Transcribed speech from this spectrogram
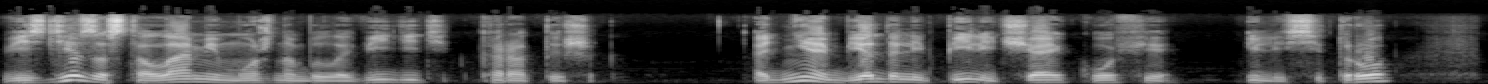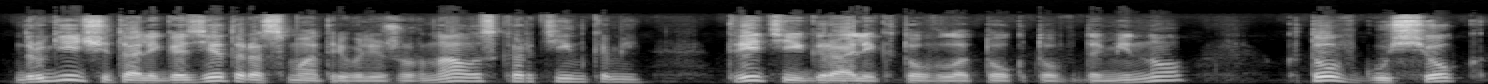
Везде за столами можно было видеть коротышек. Одни обедали, пили чай, кофе или ситро, другие читали газеты, рассматривали журналы с картинками, третьи играли кто в лото, кто в домино, кто в гусек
